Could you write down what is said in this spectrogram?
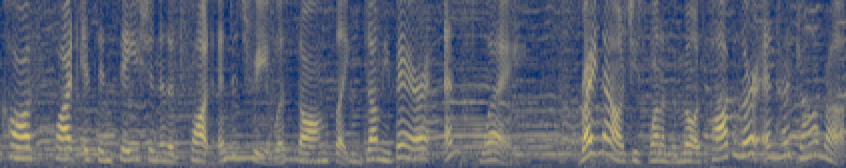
Caused quite a sensation in the trot industry with songs like Dummy Bear and Sway. Right now, she's one of the most popular in her genre.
